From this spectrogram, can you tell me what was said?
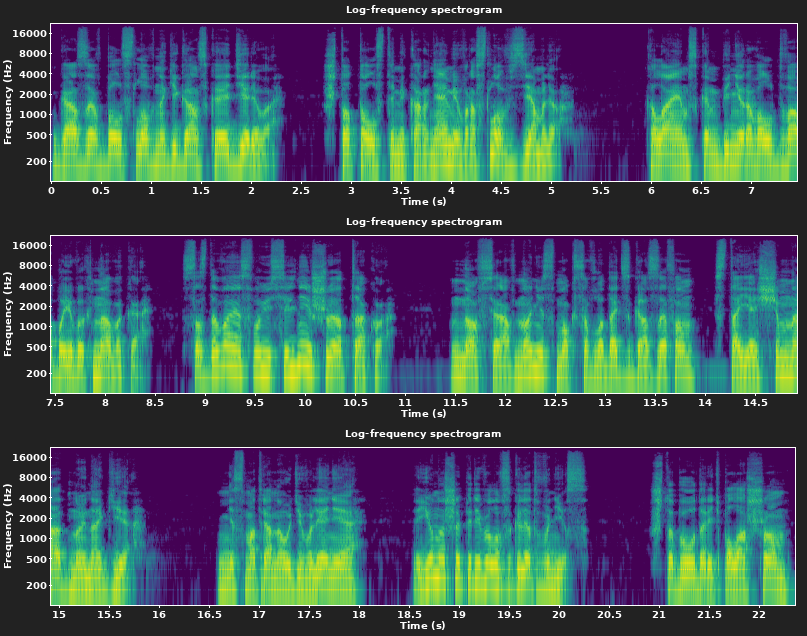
Газеф был словно гигантское дерево, что толстыми корнями вросло в землю. Клайм скомбинировал два боевых навыка, создавая свою сильнейшую атаку, но все равно не смог совладать с Газефом, стоящим на одной ноге. Несмотря на удивление, юноша перевел взгляд вниз. Чтобы ударить палашом,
